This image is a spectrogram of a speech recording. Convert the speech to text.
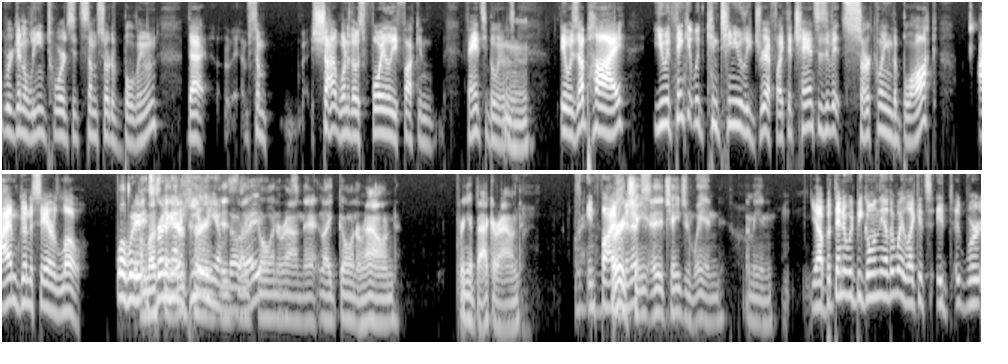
we're gonna lean towards it's some sort of balloon that some shot one of those foily fucking fancy balloons. mhm. It was up high. You would think it would continually drift. Like the chances of it circling the block, I'm gonna say are low. Well, wait, it's running out of helium, though, like right? going around there, like going around, bring it back around, In five or a, minutes, change, a change in wind. I mean, Yeah, but then it would be going the other way. Like it's it, it we're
